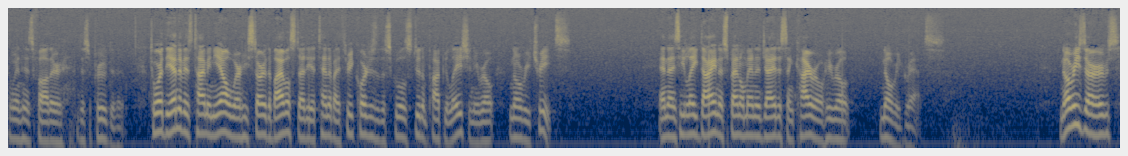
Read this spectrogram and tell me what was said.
when his father disapproved of it. Toward the end of his time in Yale, where he started a Bible study attended by three quarters of the school's student population, he wrote, No retreats. And as he lay dying of spinal meningitis in Cairo, he wrote, No regrets. No reserves,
